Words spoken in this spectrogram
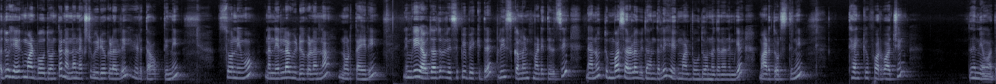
ಅದು ಹೇಗೆ ಮಾಡ್ಬೋದು ಅಂತ ನನ್ನ ನೆಕ್ಸ್ಟ್ ವೀಡಿಯೋಗಳಲ್ಲಿ ಹೇಳ್ತಾ ಹೋಗ್ತೀನಿ. ಸೊ ನೀವು ನನ್ನೆಲ್ಲ ವೀಡಿಯೋಗಳನ್ನು ನೋಡ್ತಾ ಇರಿ. ನಿಮಗೆ ಯಾವುದಾದ್ರೂ ರೆಸಿಪಿ ಬೇಕಿದ್ದರೆ ಪ್ಲೀಸ್ ಕಮೆಂಟ್ ಮಾಡಿ ತಿಳಿಸಿ. ನಾನು ತುಂಬ ಸರಳ ವಿಧಾನದಲ್ಲಿ ಹೇಗೆ ಮಾಡ್ಬೋದು ಅನ್ನೋದನ್ನು ನಿಮಗೆ ಮಾಡಿ ತೋರಿಸ್ತೀನಿ. ಥ್ಯಾಂಕ್ ಯು ಫಾರ್ ವಾಚಿಂಗ್ ಧನ್ಯವಾದ.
